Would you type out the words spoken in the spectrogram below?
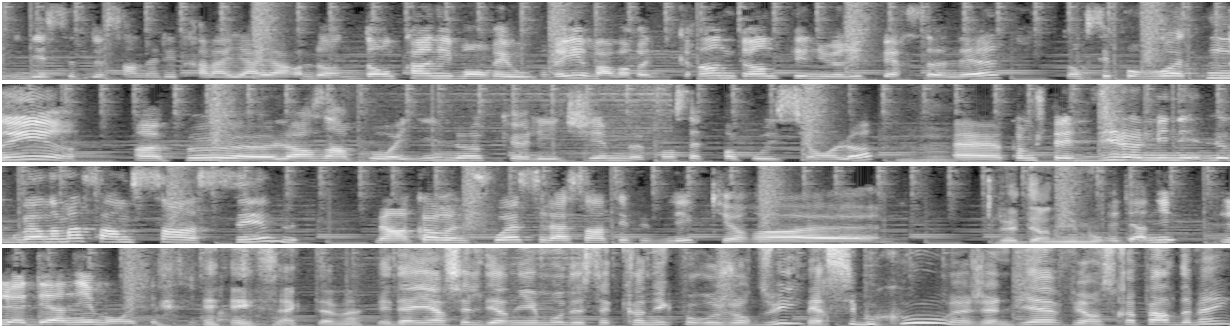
ils décident de s'en aller travailler ailleurs. Donc, donc, quand ils vont réouvrir, il va y avoir une grande, grande pénurie de personnel. Donc, c'est pour retenir un peu euh, leurs employés là, que les gyms font cette proposition-là. Mhm. Euh, comme je te dis, là, le, gouvernement semble sensible, mais encore une fois, c'est la santé publique qui aura euh, Le dernier mot. le, dernier, le dernier mot, effectivement. Exactement. Et d'ailleurs, c'est le dernier mot de cette chronique pour aujourd'hui. Merci beaucoup, Geneviève, puis on se reparle demain.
